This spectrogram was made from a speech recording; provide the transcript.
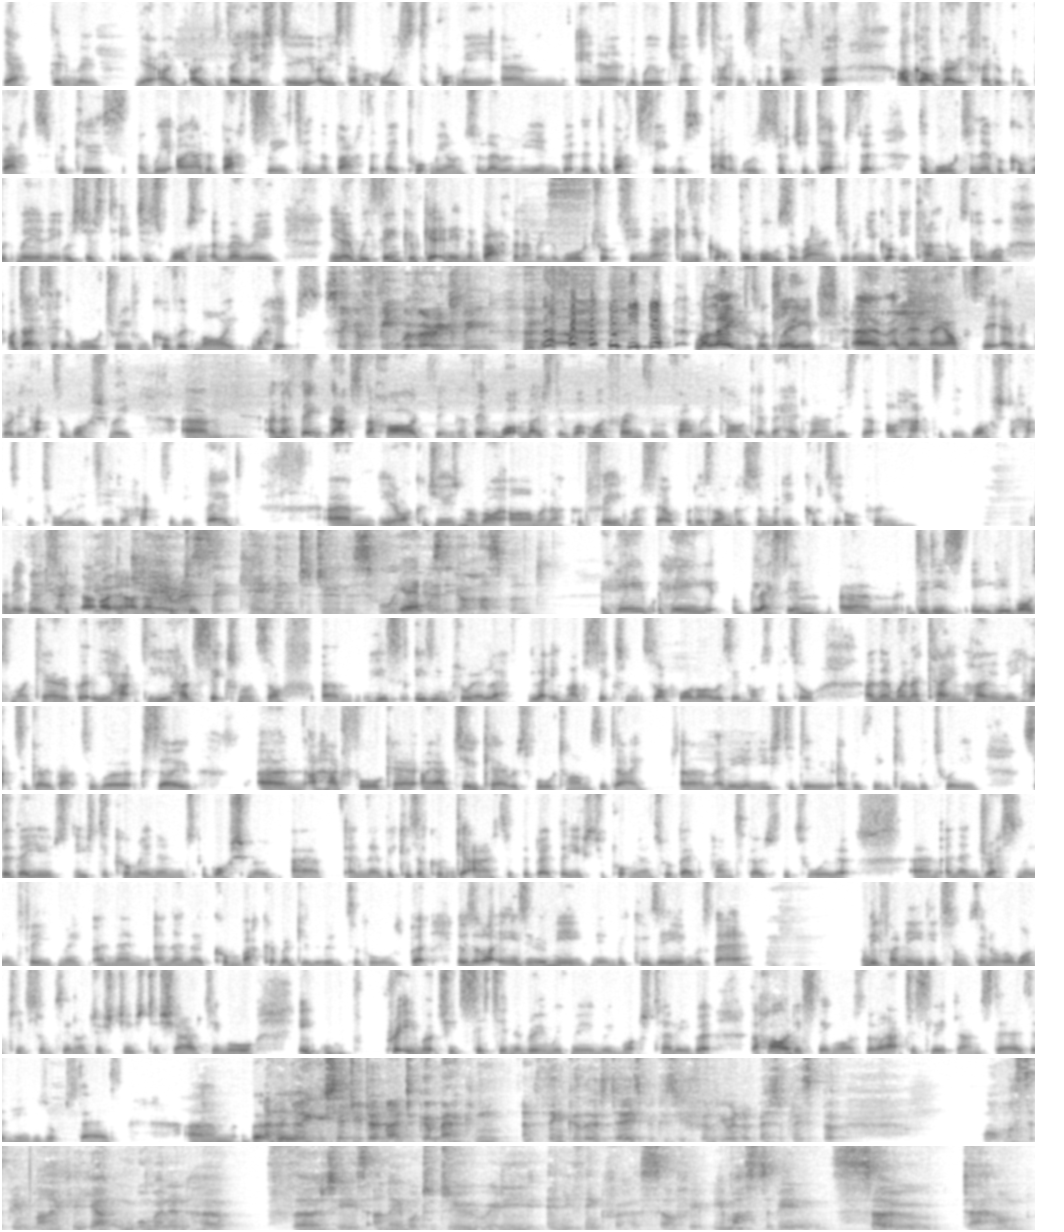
Yeah, didn't move yeah, I, I, they used to. I used to have a hoist to put me um, in a, the wheelchair to take me to the bath, but I got very fed up of baths because we I had a bath seat in the bath that they put me on to lower me in, but the, the bath seat was was such a depth that the water never covered me, and it was just it just wasn't a very, you know, we think of getting in the bath and having the water up to your neck, and you've got bubbles around you, and you've got your candles going. Well, I don't think the water even covered my my hips. So your feet were very clean. yeah, my legs were clean, um, and then they obviously everybody had to wash me. Um. And I think that's the hard thing. I think what most of what my friends and family can't get their head around is that I had to be washed, I had to be toileted, I had to be fed. Um, you know, I could use my right arm and I could feed myself, but as long as somebody cut it up and and it was, and you had, you had I, could just, that came in to do this for you, yeah, or was it your husband? He he bless him um, did his he, he, was my carer but he had he had six months off um, his his employer left let him have six months off while I was in hospital and then when I came home he had to go back to work so Um, I had four care. I had two carers four times a day, um, and Ian used to do everything in between. So they used used to come in and wash me, uh, and then because I couldn't get out of the bed, they used to put me onto a bedpan to go to the toilet, um, and then dress me and feed me, and then and then they'd come back at regular intervals. But it was a lot easier in the evening because Ian was there. Mm-hmm. And if I needed something or I wanted something, I just used to shout him, or it pretty much he'd sit in the room with me and we'd watch telly. But the hardest thing was that I had to sleep downstairs and he was upstairs. Um, but and we, I know you said you don't like to go back and, and think of those days because you feel you're in a better place. But what must it have been like a young woman in her 30s, unable to do really anything for herself? You, must have been so down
